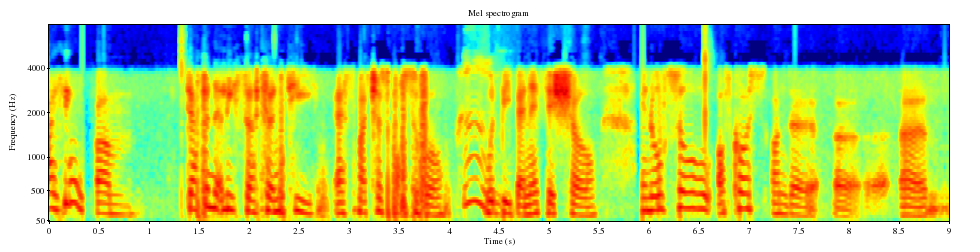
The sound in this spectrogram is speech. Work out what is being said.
I think um, definitely certainty as much as possible would be beneficial, and also, of course, on the uh, um,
